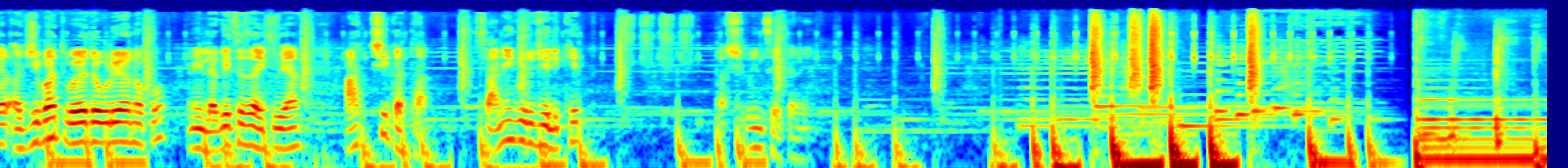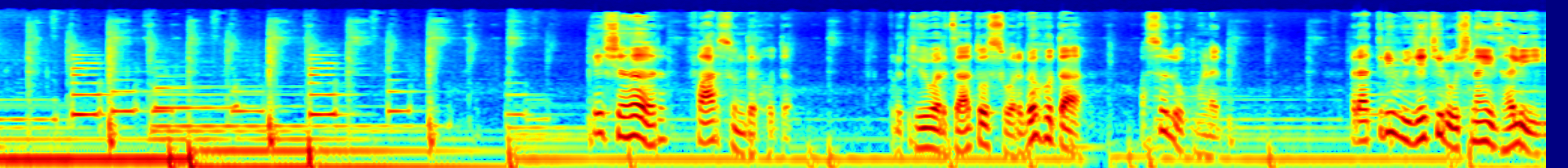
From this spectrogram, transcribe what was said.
तर अजिबात वेळ दौडूया नको आणि लगेचच ऐकूया आजची कथा. साने गुरुजी लिखित अश्विन चेतळे ते शहर फार सुंदर होतं. पृथ्वीवरचा तो स्वर्ग होता असं लोक म्हणत. रात्री विजेची रोषणाई झाली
